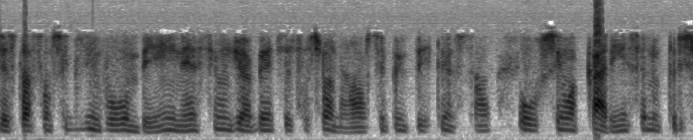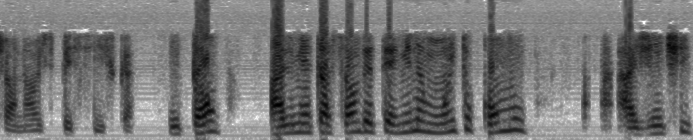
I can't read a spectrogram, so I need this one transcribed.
gestação se desenvolvam bem, né, sem um diabetes gestacional, sem uma hipertensão ou sem uma carência nutricional específica. Então, a alimentação determina muito como a gente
